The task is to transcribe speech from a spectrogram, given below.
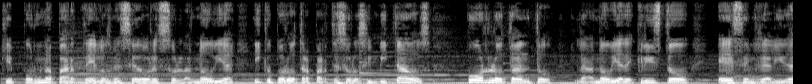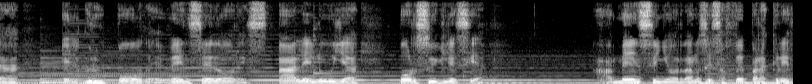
que por una parte los vencedores son la novia y que por otra parte son los invitados. Por lo tanto, la novia de Cristo es en realidad el grupo de vencedores. Aleluya por su iglesia. Amén, Señor. Danos esa fe para creer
